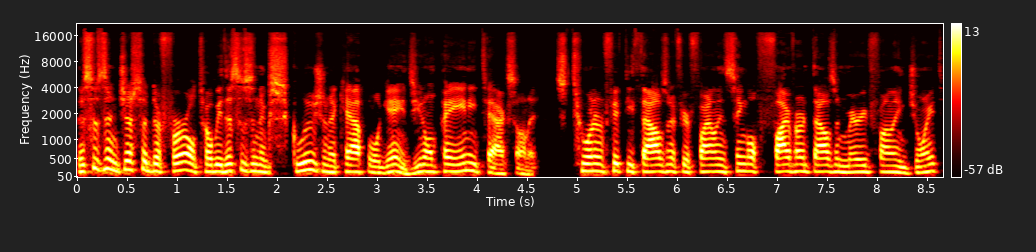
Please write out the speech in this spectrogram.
This isn't just a deferral, Toby. This is an exclusion of capital gains. You don't pay any tax on it. It's 250,000 if you're filing single, 500,000 married filing joint.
